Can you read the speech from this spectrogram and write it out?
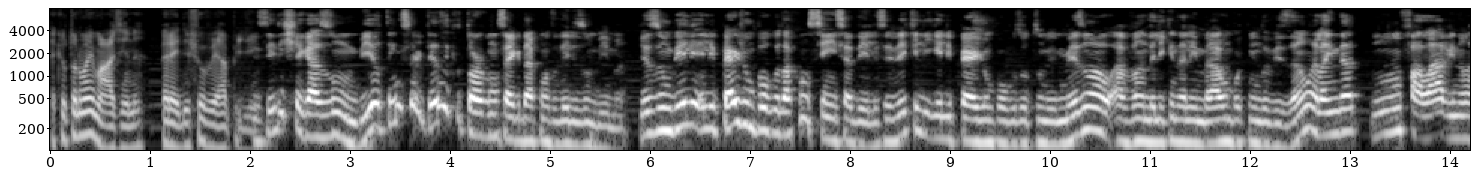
é que eu tô numa imagem, né? Pera aí, deixa eu ver rapidinho. E se ele chegar zumbi, eu tenho certeza que o Thor consegue dar conta dele zumbi, mano. Porque zumbi, ele, ele perde um pouco da consciência dele. Você vê que ele, ele perde um pouco os outros zumbis. Mesmo a, a Wanda ali, que ainda lembrava um pouquinho do Visão, ela ainda não falava e não,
